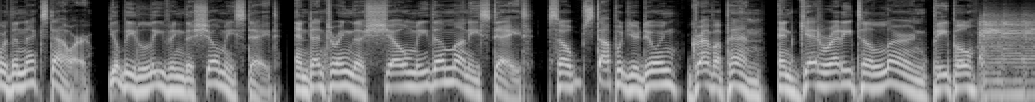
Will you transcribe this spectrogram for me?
For the next hour, you'll be leaving the show me state and entering the show me the money state. So stop what you're doing, grab a pen, and get ready to learn, people.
